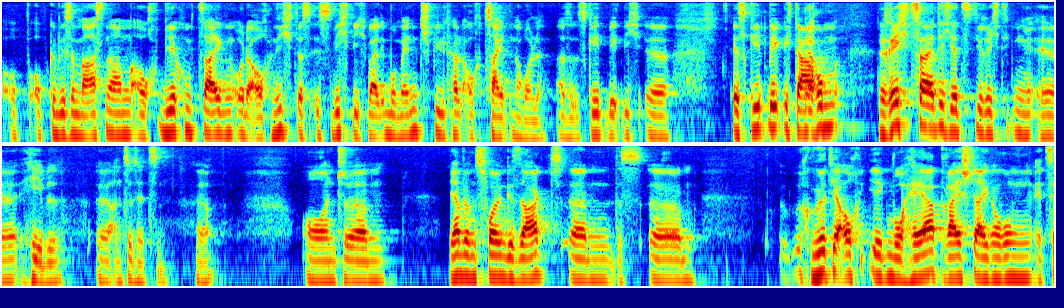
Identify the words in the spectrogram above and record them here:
ob, ob, gewisse Maßnahmen auch Wirkung zeigen oder auch nicht. Das ist wichtig, weil im Moment spielt halt auch Zeit eine Rolle. Also es geht wirklich, äh, es geht wirklich darum, ja. rechtzeitig jetzt die richtigen äh, Hebel äh, anzusetzen. Ja. Und ähm, ja, wir haben es vorhin gesagt, ähm, das ähm, rührt ja auch irgendwo her, Preissteigerungen etc.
